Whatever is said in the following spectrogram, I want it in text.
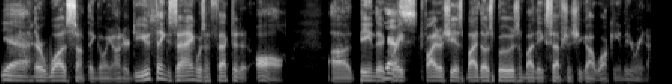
Yeah, there was something going on here. Do you think Zhang was affected at all? Uh, being the yes. great fighter she is by those boos and by the exception she got walking in the arena.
